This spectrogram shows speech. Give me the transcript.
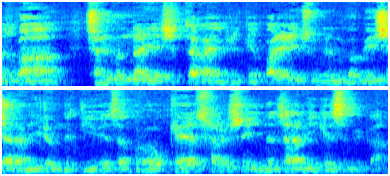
누가 젊은 나이에 십자가에 그렇게 빨리 죽는 거 메시아라는 이름 듣기 위해서 그렇게 살 수 있는 사람이 있겠습니까?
